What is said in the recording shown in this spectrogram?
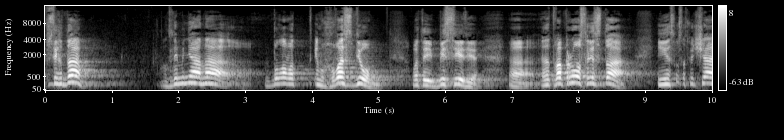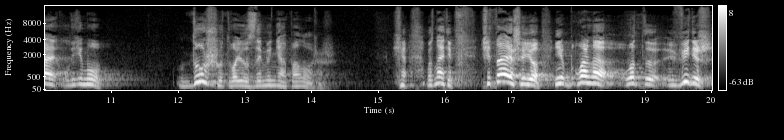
всегда для меня она была вот им гвоздем в этой беседе. А, этот вопрос Христа. И Иисус отвечает ему, душу твою за меня положишь. Я, вы знаете, читаешь ее, и буквально вот э, видишь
